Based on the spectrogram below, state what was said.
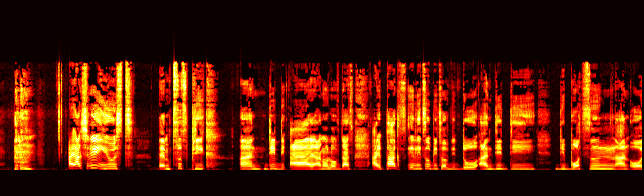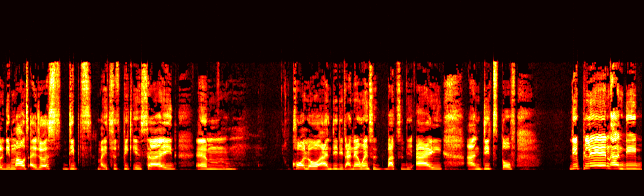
I actually used um toothpick and did the eye and all of that. I packed a little bit of the dough and did the the button and all the mouth. I just dipped my toothpick inside um color and did it and then went to back to the eye and did stuff. The plain and the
